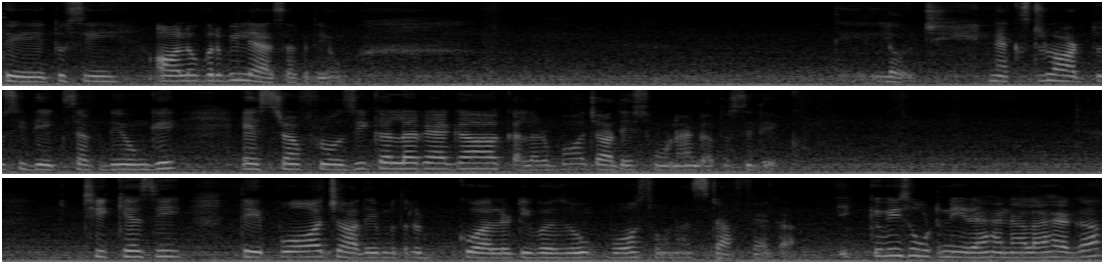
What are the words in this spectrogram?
ਤੇ ਤੁਸੀਂ 올 ਓਵਰ ਵੀ ਲੈ ਸਕਦੇ ਹੋ ਤੇ ਲਓ ਜੀ ਨੈਕਸਟ ਲਾਟ ਤੁਸੀਂ ਦੇਖ ਸਕਦੇ ਹੋਗੇ ਇਸ ਤਰ੍ਹਾਂ ਫਰੋਜ਼ੀ ਕਲਰ ਹੈਗਾ ਕਲਰ ਬਹੁਤ ਜ਼ਿਆਦਾ ਸੋਹਣਾ ਹੈਗਾ ਤੁਸੀਂ ਦੇਖੋ ਠੀਕ ਹੈ ਜੀ ਤੇ ਬਹੁਤ ਜ਼ਿਆਦਾ ਮਤਲਬ ਕੁਆਲਿਟੀ ਵਜੋਂ ਬਹੁਤ ਸੋਹਣਾ ਸਟੱਫ ਹੈਗਾ। ਇੱਕ ਵੀ ਸੂਟ ਨਹੀਂ ਰਹਿਣ ਵਾਲਾ ਹੈਗਾ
